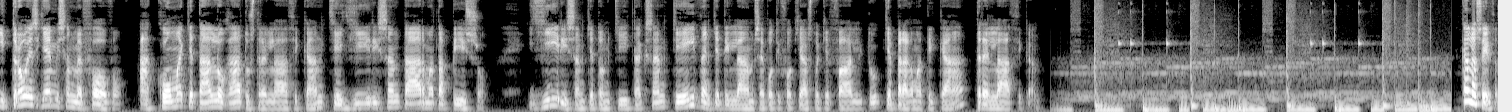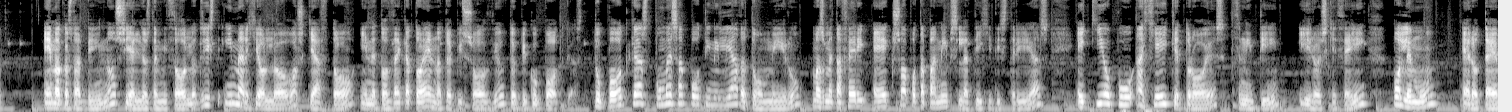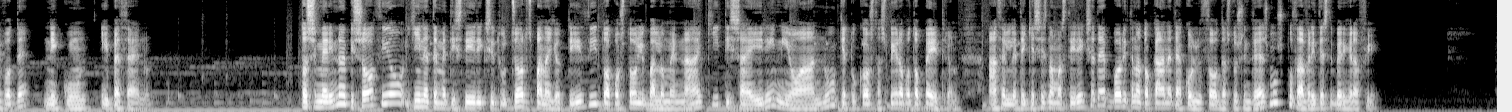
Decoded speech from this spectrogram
Οι Τρόες γέμισαν με φόβο. Ακόμα και τα άλογά τους τρελάθηκαν και γύρισαν τα άρματα πίσω. Γύρισαν και τον κοίταξαν και είδαν και τη λάμψη από τη φωτιά στο κεφάλι του και πραγματικά τρελάθηκαν. Καλώς ήρθατε. Είμαι ο Κωνσταντίνος, ή αλλιώ The Mythologist, είμαι αρχαιολόγος και αυτό είναι το 19ο επεισόδιο του επικού podcast. Του podcast που μέσα από την Ηλιάδα του Ομήρου μας μεταφέρει έξω από τα πανύψηλα τείχη της Τρίας, εκεί όπου Αχαίοι και Τρόε, θνητοί, ήρωες και θεοί, πολεμούν, ερωτεύονται, νικούν ή πεθαίνουν. Το σημερινό επεισόδιο γίνεται με τη στήριξη του George Παναγιωτίδη, του Αποστόλη Μπαλομενάκη, της Αϊρίνη Ιωάννου και του Κώστα Σπύρο από το Patreon. Αν θέλετε και εσείς να μας στηρίξετε, μπορείτε να το κάνετε ακολουθώντας τους συνδέσμους που θα βρείτε στην περιγραφή.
